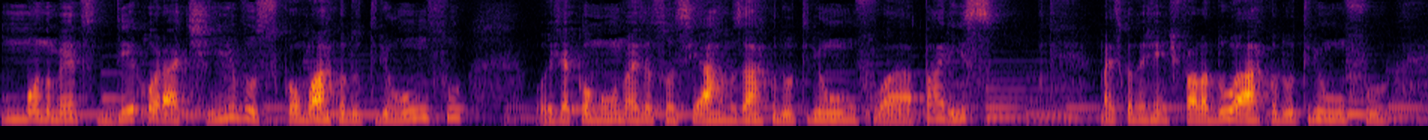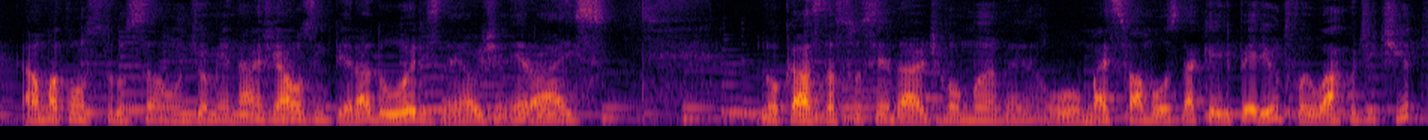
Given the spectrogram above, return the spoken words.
monumentos decorativos, como o Arco do Triunfo. Hoje é comum nós associarmos Arco do Triunfo a Paris, mas quando a gente fala do Arco do Triunfo, é uma construção de homenagem aos imperadores, né, aos generais. No caso da sociedade romana, o mais famoso daquele período foi o Arco de Tito,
